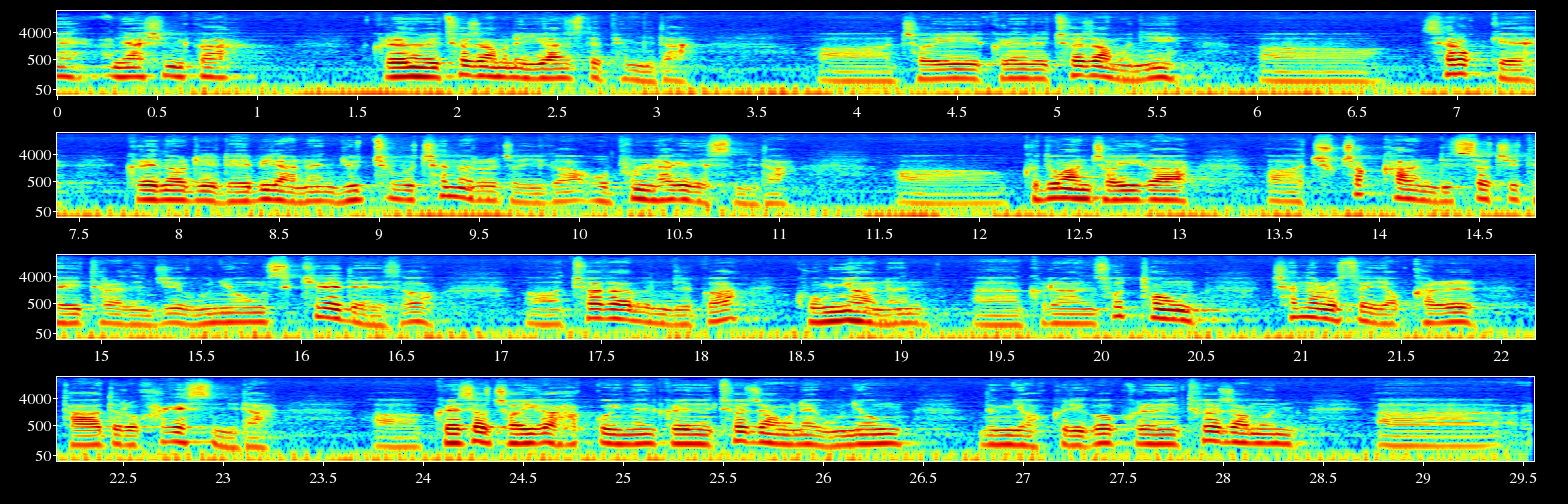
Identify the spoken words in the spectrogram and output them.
네, 안녕하십니까. 그레너리 투자자문의 이한수 대표입니다. 어, 저희 그레너리 투자자문이 어, 새롭게 그레너리 랩이라는 유튜브 채널을 저희가 오픈을 하게 됐습니다. 어, 그동안 저희가 어, 축적한 리서치 데이터라든지 운용 스킬에 대해서 어, 투자자분들과 공유하는 어, 그러한 소통 채널로서의 역할을 다하도록 하겠습니다. 어, 그래서 저희가 갖고 있는 그레너리 투자자문의 운용 능력 그리고 그레너리 투자자문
